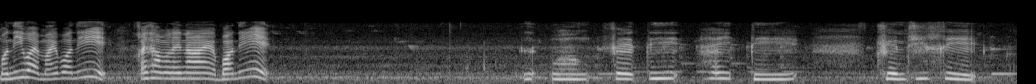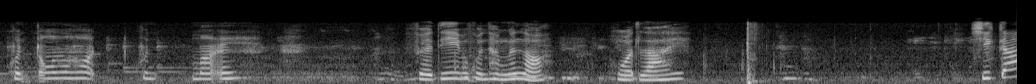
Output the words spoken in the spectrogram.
บอนนี่ไหวไหมบอนนี่ ใครทำอะไรนายบอนนี่วังเฟรดดี้ให้ดี คืนที่สี่คุณต้องรอด คุณไหม เฟรดดี้เป็นคนทำงั้นเหรอ โหดร้าย ชิก้า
